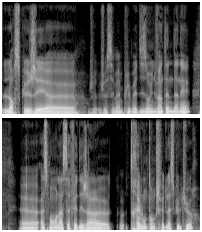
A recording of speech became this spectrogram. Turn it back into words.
lorsque j'ai, euh, je, je sais même plus, mais disons une vingtaine d'années, euh, à ce moment-là, ça fait déjà euh, très longtemps que je fais de la sculpture.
